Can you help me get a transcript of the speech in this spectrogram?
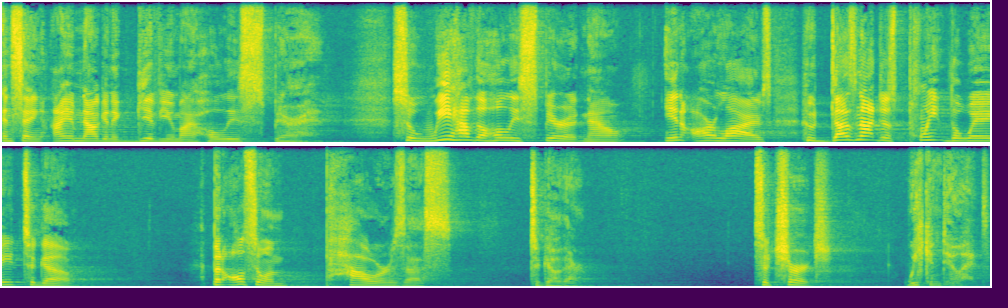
and saying, I am now going to give you my Holy Spirit. So we have the Holy Spirit now in our lives who does not just point the way to go, but also empowers us to go there. So, church, we can do it.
